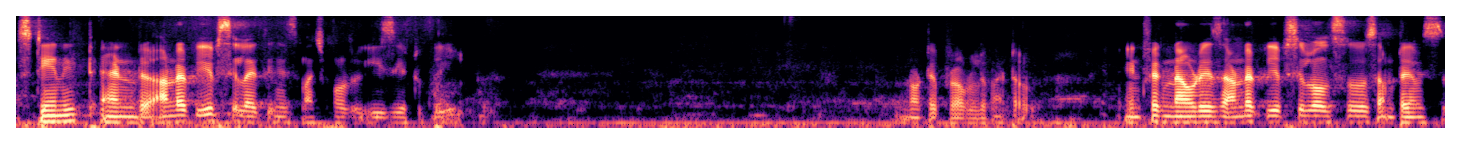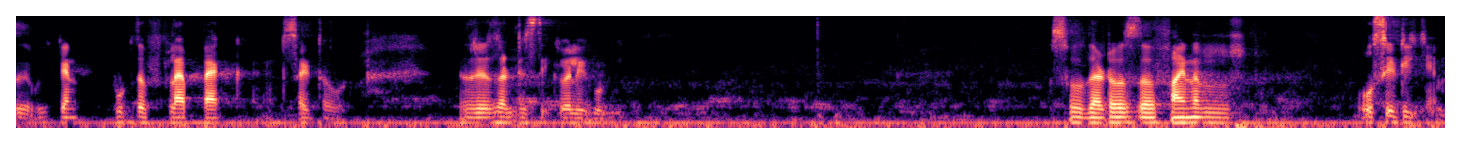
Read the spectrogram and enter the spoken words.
Stain it and uh, under PFCL I think is much more easier to peel. Not a problem at all. In fact nowadays under PFCL also sometimes uh, we can put the flap back inside the hole. The result is equally good so that was the final OCT game.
